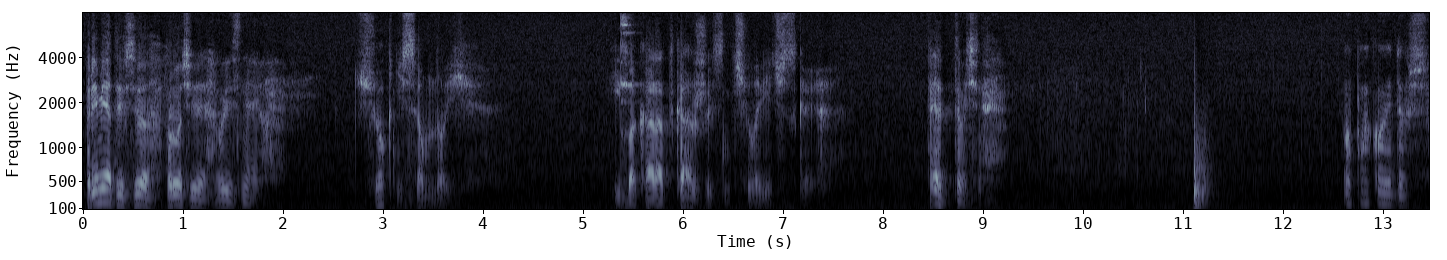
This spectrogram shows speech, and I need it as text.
Приметы и все прочее выясняю. Чокнись со мной, ибо коротка жизнь человеческая. Это точно. Упокой душу.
